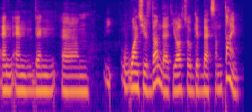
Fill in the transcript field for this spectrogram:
and and then um, once you've done that you also get back some time.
